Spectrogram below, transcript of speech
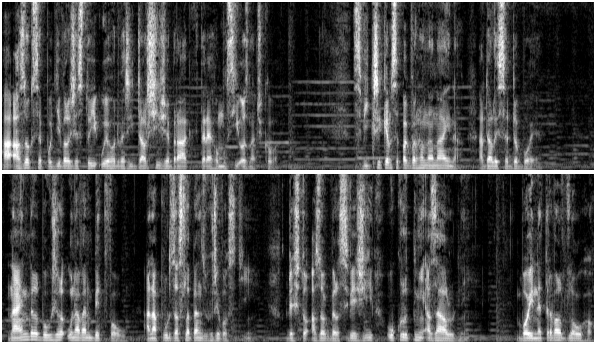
A Azog se podíval, že stojí u jeho dveří další žebrák, kterého musí označkovat. S výkřikem se pak vrhl na Naina a dali se do boje. Nain byl bohužel unaven bitvou a napůl zaslepen zuřivostí, kdežto Azog byl svěží, ukrutný a záludný. Boj netrval dlouho.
